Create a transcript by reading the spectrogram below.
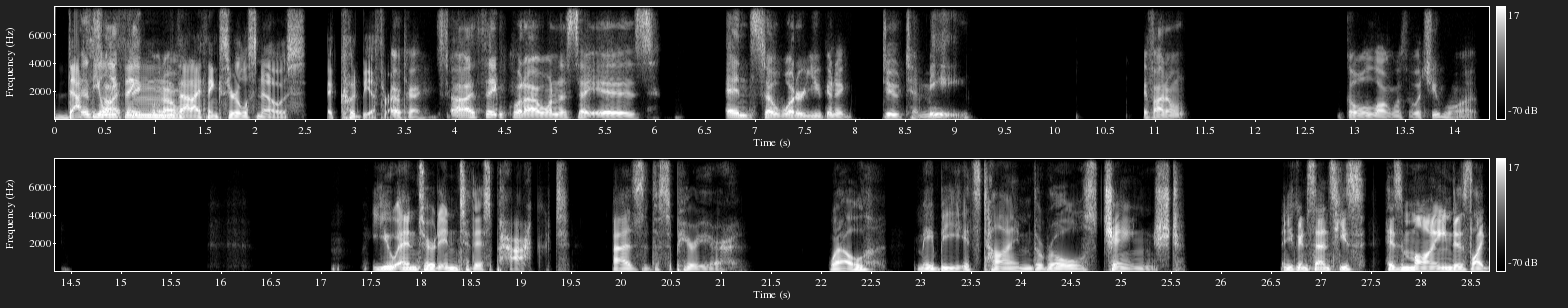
That's And the so only I thing I- that I think Cyrillus knows. It could be a threat. Okay. So I think what I want to say is, and so what are you going to do to me if I don't go along with what you want? You entered into this pact as the superior. Well, maybe it's time the roles changed. And you can sense he's his mind is like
